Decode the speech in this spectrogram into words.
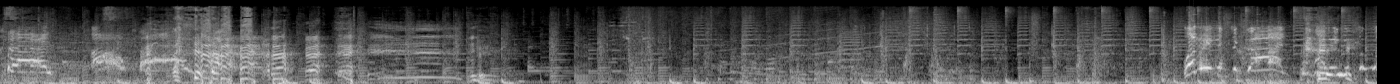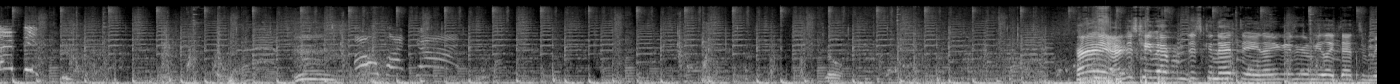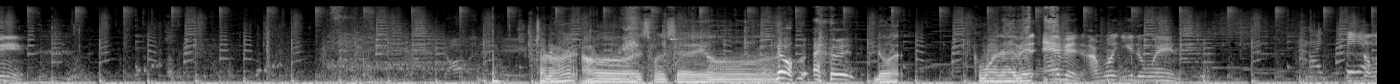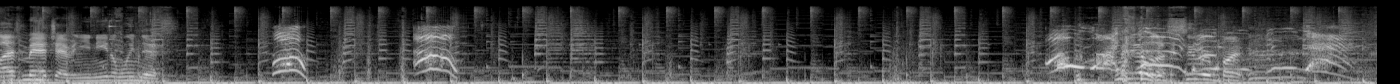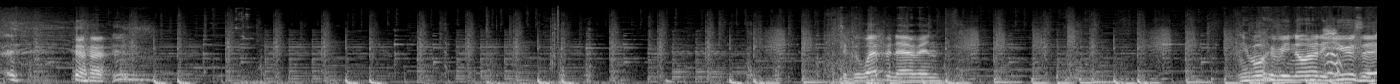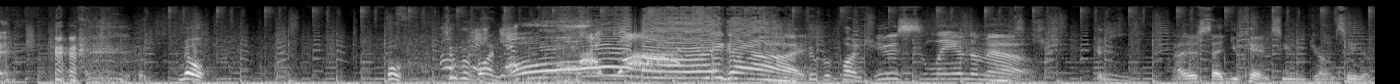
Okay. Okay. Let me get the gun! Let me get the weapon! Oh my god! No. Hey, I just came back from disconnecting. Now you guys are gonna be like that to me. John Robert. Uh, I just want to say, uh, No! Evan! you know what? Come on, Evan. Evan, I want you to win. I It's the can't. last match, Evan. You need to win this. Oh! Oh! Oh my That was god! a super punch. Do that! It's a good weapon, Evan. If only we know how to use it. No! Oh! Super Okay, punch! yeah. oh my my god! Super punch! You slammed him out. I just said you can't see me, John Cena.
